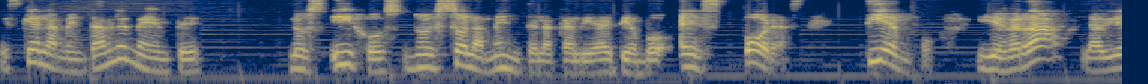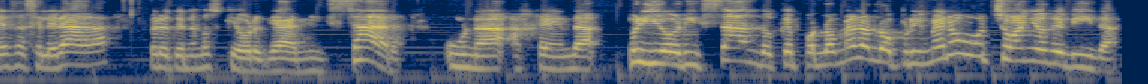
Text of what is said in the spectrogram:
Es que lamentablemente los hijos no es solamente la calidad de tiempo, es horas, tiempo. Y es verdad, la vida es acelerada, pero tenemos que organizar una agenda priorizando que por lo menos los primeros ocho años de vida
